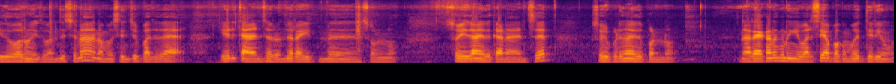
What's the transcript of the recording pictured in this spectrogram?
இது வரும். இது வந்துச்சுன்னா நம்ம செஞ்சு பார்த்ததை எடுத்த ஆன்சர் வந்து ரைட்னு சொல்லணும். ஸோ இதுதான் இதுக்கான ஆன்சர் ஸோ இப்படி தான் இது பண்ணணும். நிறையா கணக்கு நீங்கள் வரிசையாக பார்க்கும்போது தெரியும்.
